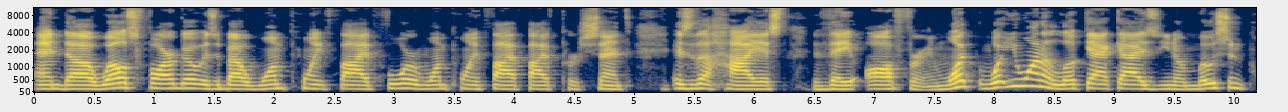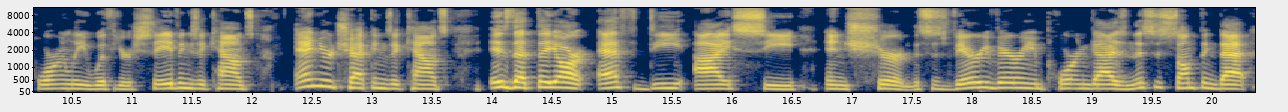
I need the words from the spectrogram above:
and uh, Wells Fargo is about 1.54, 1.55% is the highest they offer. And what, what you want to look at, guys, you know, most importantly with your savings accounts and your checkings accounts is that they are FDIC insured. This is very, very important, guys, and this is something that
